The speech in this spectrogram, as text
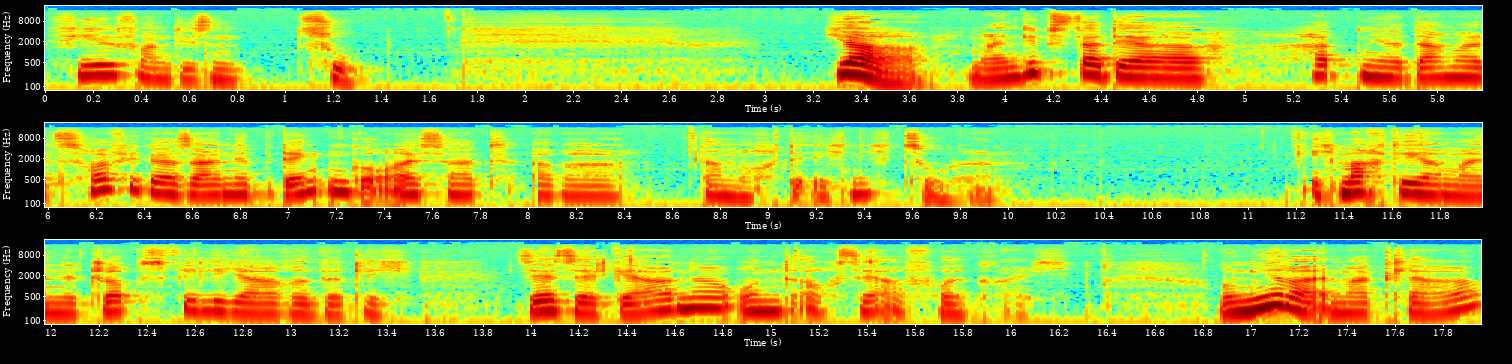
viel von diesen zu. Ja, mein Liebster, der hat mir damals häufiger seine Bedenken geäußert, aber da mochte ich nicht zuhören. Ich machte ja meine Jobs viele Jahre wirklich sehr, sehr gerne und auch sehr erfolgreich. Und mir war immer klar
